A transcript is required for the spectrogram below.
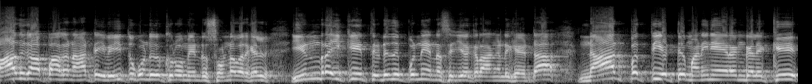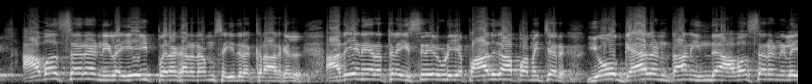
பாதுகாப்பாக நாட்டை வைத்துக் கொண்டிருக்கிறோம் என்று சொன்னவர்கள் இன்றைக்கு திடுது திடுதிப்புன்னு என்ன செஞ்சிருக்கிறாங்கன்னு கேட்டால் நாற்பத்தி எட்டு மணி நேரங்களுக்கு அவசர நிலையை பிரகடனம் செய்திருக்கிறார்கள். அதே நேரத்தில் இஸ்ரேலுடைய பாதுகாப்பு அமைச்சர் யோ கேலன் தான் இந்த அவசர நிலை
